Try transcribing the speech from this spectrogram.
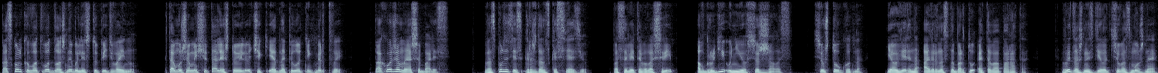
поскольку вот-вот должны были вступить в войну. К тому же мы считали, что и летчик, и однопилотник мертвы. Похоже, мы ошибались. Воспользуйтесь гражданской связью, посоветовала Шри, а в груди у нее все сжалось. Все что угодно. Я уверена, Авернос на борту этого аппарата. Вы должны сделать все возможное,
